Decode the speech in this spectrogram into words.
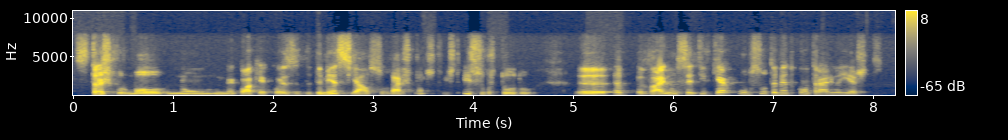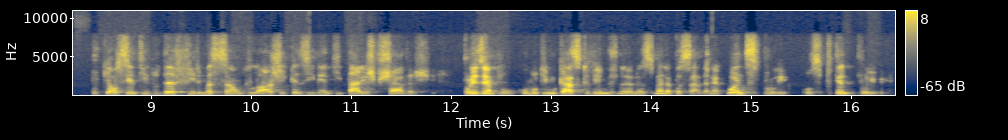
se transformou num, em qualquer coisa de demencial sob vários pontos de vista. E, sobretudo, eh, vai num sentido que é absolutamente contrário a este. Porque é o sentido da afirmação de lógicas identitárias fechadas. Por exemplo, o último caso que vimos na, na semana passada, né, quando se proíbe, ou se pretende proibir,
